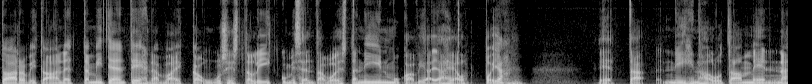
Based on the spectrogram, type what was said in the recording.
tarvitaan, että miten tehdä vaikka uusista liikkumisen tavoista niin mukavia ja helppoja että niihin halutaan mennä.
